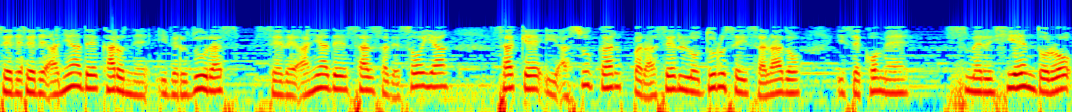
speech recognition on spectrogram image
Se se le, añade carne y verduras, se le añade salsa de soya, sake y azúcar para hacerlo dulce y salado y se come sumergiéndolo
